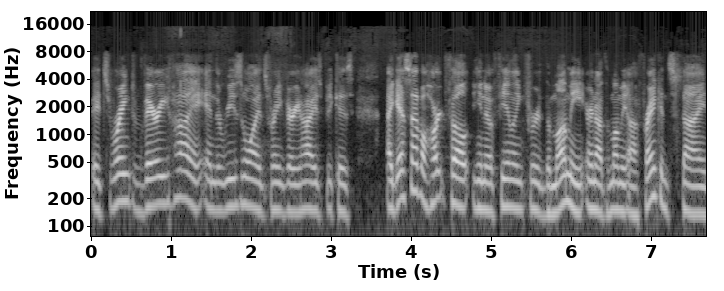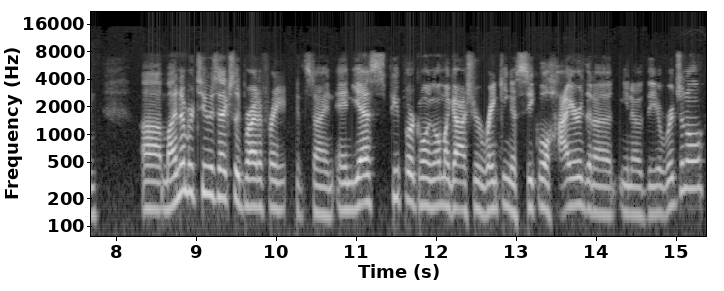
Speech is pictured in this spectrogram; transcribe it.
it's ranked very high, and the reason why it's ranked very high is because I guess I have a heartfelt, you know, feeling for the Mummy or not the Mummy, uh, Frankenstein. Uh, my number two is actually Bride of Frankenstein, and yes, people are going, "Oh my gosh, you're ranking a sequel higher than a, you know, the original,"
